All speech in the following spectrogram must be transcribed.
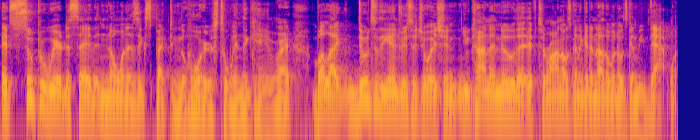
it's super weird to say that no one is expecting the Warriors to win the game, right? But like due to the injury situation, you kind of knew that if Toronto was going to get another one, it was going to be that one.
